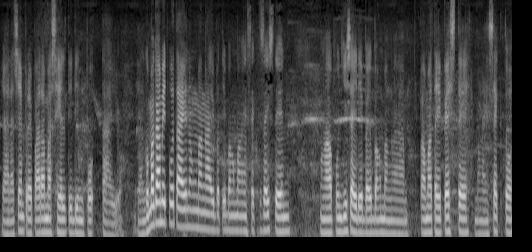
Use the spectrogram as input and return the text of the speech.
yan, at syempre para mas healthy din po tayo. Yan, gumagamit po tayo ng mga iba't ibang mga insecticides din, mga fungicide, iba-ibang mga pamatay peste, mga insekto.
